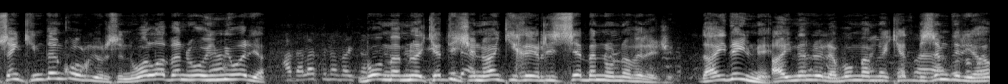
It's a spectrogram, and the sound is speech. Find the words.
sen kimden korkuyorsun? Valla ben oyumu var ya bu memleket için hangi hayırlıysa ben ona vereceğim. Daha iyi değil mi? Aynen öyle. Bu memleket bizimdir ya.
